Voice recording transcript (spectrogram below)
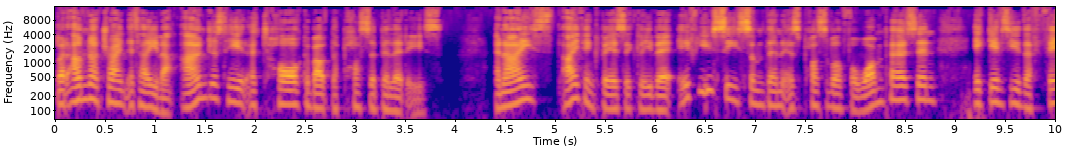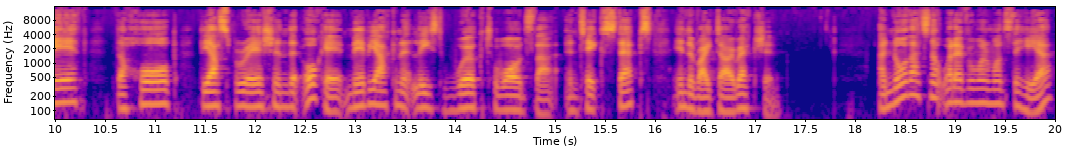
But I'm not trying to tell you that. I'm just here to talk about the possibilities. And I, I think basically that if you see something as possible for one person, it gives you the faith, the hope, the aspiration that, okay, maybe I can at least work towards that and take steps in the right direction. I know that's not what everyone wants to hear,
